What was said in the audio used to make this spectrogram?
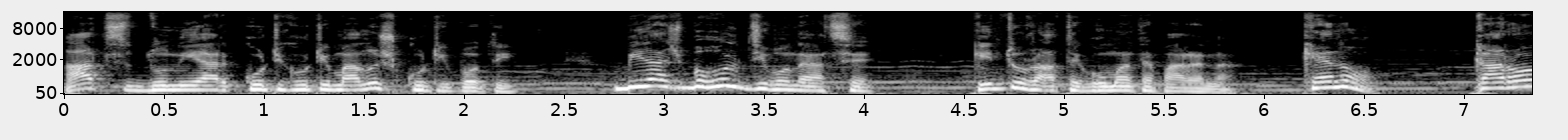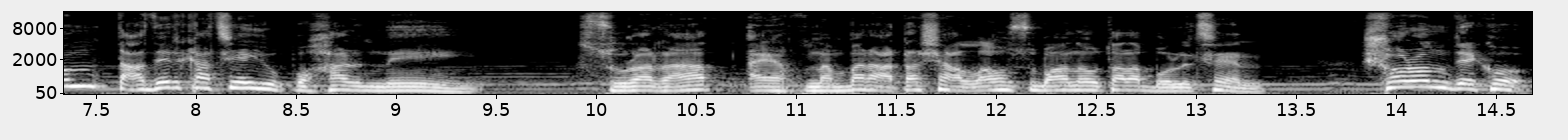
আজ দুনিয়ার কোটি কোটি মানুষ কোটিপতি। বিলাসবহুল জীবনে আছে, কিন্তু রাতে ঘুমাতে পারে না। কেন? কারণ তাদের কাছে এই উপহার নেই। সুরা রাত, আয়াত নাম্বার আটাশে আল্লাহ সুবাহ তারা বলেছেন, স্মরণ দেখো,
